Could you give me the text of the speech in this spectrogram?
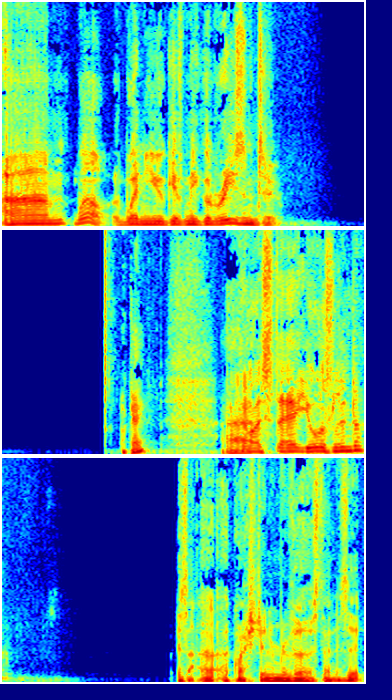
Um, well, when you give me good reason to. Okay. Can I stay at yours, Linda? Is that a, a question in reverse then, is it?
